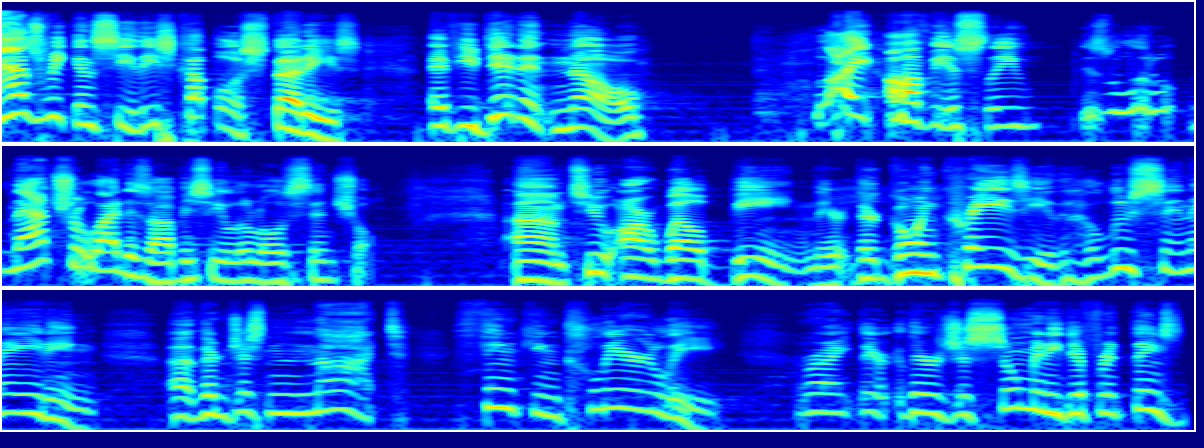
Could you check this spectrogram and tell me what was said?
as we can see, these couple of studies, if you didn't know, light obviously is a little, natural light is obviously a little essential um, to our well being. They're, they're going crazy, they're hallucinating, uh, they're just not thinking clearly, right? There, there's just so many different things,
